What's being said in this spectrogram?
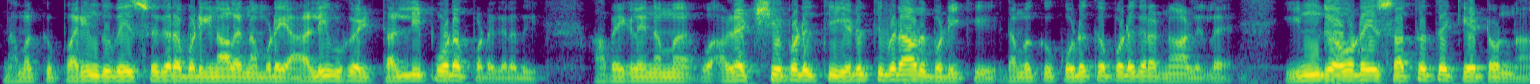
நமக்கு பரிந்து பேசுகிறபடினால நம்முடைய அழிவுகள் தள்ளி போடப்படுகிறது. அவைகளை நம்ம அலட்சியப்படுத்தி எடுத்து விடாதபடிக்கு நமக்கு கொடுக்கப்படுகிற நாளில் இன்று அவருடைய சத்தத்தை கேட்டோன்னா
